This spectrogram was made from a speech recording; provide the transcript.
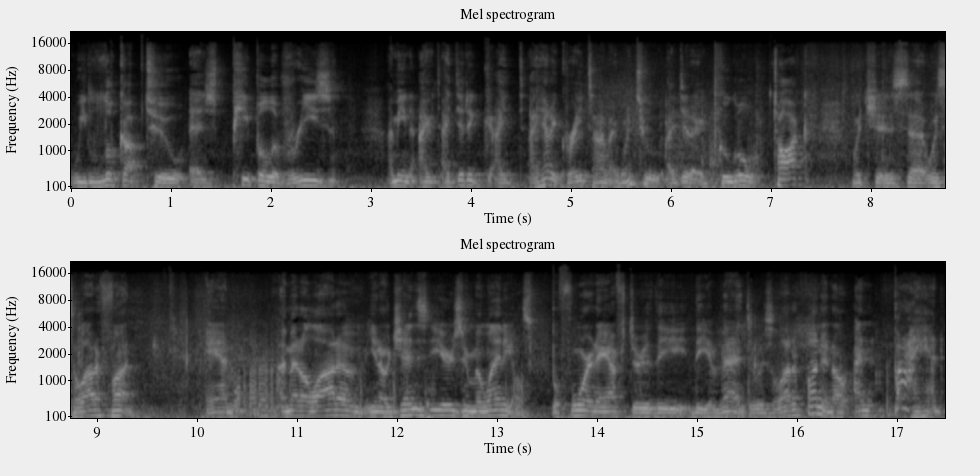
we look up to as people of reason. I mean, I, I did a, I, I had a great time. I went to, I did a Google talk, which is uh, was a lot of fun, and I met a lot of you know Gen Zers and millennials before and after the the event. It was a lot of fun, and and but I had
